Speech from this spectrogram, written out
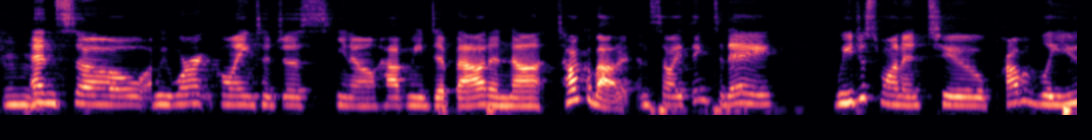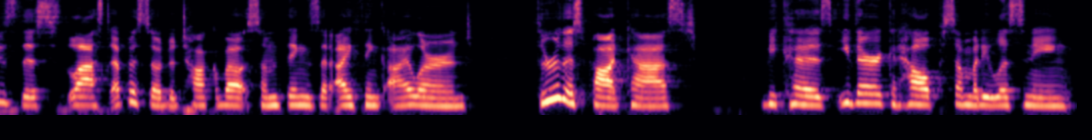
Mhm. And so we weren't going to just, you know, have me dip out and not talk about it. And so I think today we just wanted to probably use this last episode to talk about some things that I think I learned through this podcast because either it could help somebody listening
